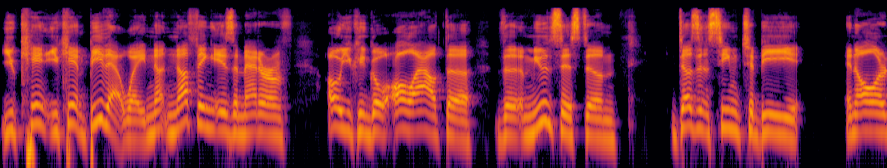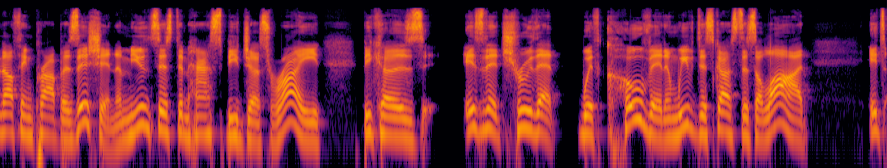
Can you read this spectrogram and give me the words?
you can't you can't be that way no, nothing is a matter of oh you can go all out the the immune system doesn't seem to be an all or nothing proposition. Immune system has to be just right because isn't it true that with COVID, and we've discussed this a lot, it's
